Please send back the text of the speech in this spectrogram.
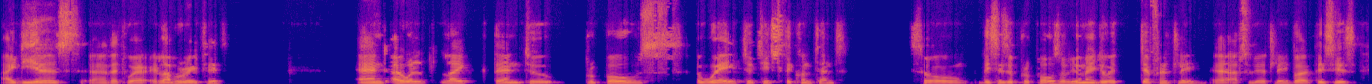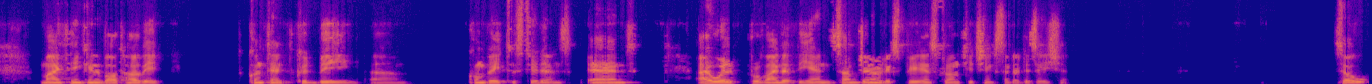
ideas uh, that were elaborated. And I will like then to propose a way to teach the content. So this is a proposal. You may do it differently, uh, absolutely, but this is my thinking about how the content could be um, conveyed to students. And I will provide at the end some general experience from teaching standardization. So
